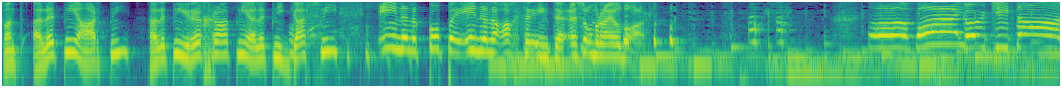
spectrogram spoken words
want hulle het nie hart nie, hulle het nie ruggraat nie, hulle het nie guts nie en hulle koppe en hulle agterente is onruilbaar. Oh, bye. Go Cheetahs!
